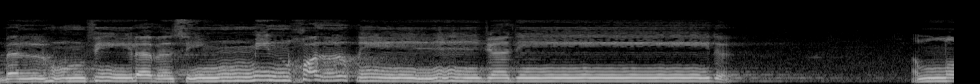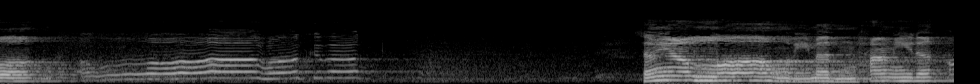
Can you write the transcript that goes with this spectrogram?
بل هم في لبس من خلق جديد الله الله أكبر. سمع الله لمن حمده.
